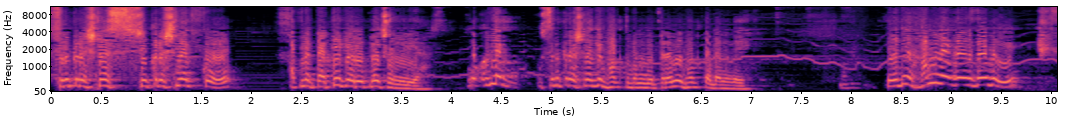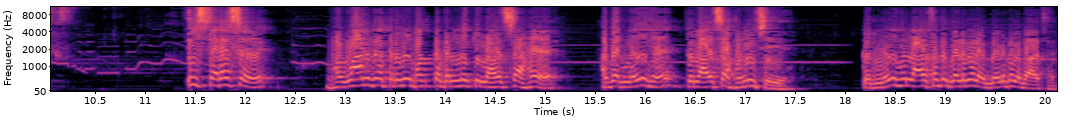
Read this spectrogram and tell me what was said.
श्री कृष्ण श्री कृष्ण को अपने पति के रूप में चुन लिया। मतलब श्री कृष्ण की भक्त बन गई प्रेमी भक्त बन गई। यदि हम लोगों को भी इस तरह से भगवान का प्रेमी भक्त बनने की लालसा है, अगर नहीं है तो लालसा होनी चाहिए। अगर नहीं है लालसा तो गड़बड़ है, गड़बड़ बात है।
